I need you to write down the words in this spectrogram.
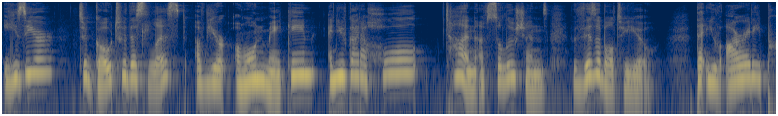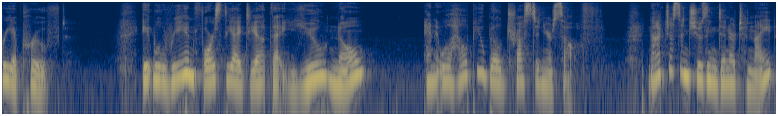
easier to go to this list of your own making, and you've got a whole ton of solutions visible to you that you've already pre approved. It will reinforce the idea that you know, and it will help you build trust in yourself. Not just in choosing dinner tonight,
